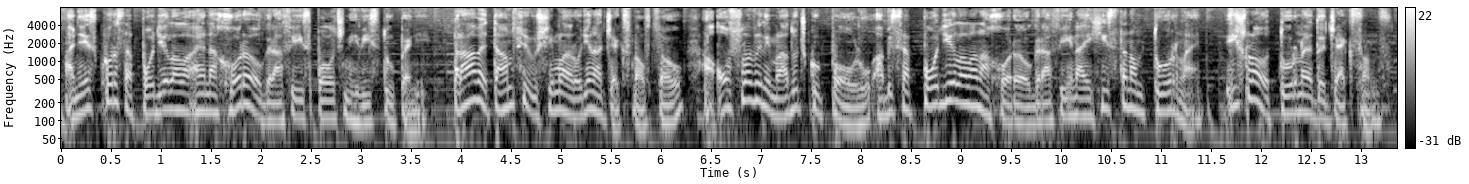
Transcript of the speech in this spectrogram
a neskôr sa podielala aj na choreografii spoločných vystúpení. Práve tam si ju všimla rodina Jacksonovcov a oslovili mladučku Paulu, aby sa podielala na choreografii na ich chystanom turné. Išlo o turné The Jacksons.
